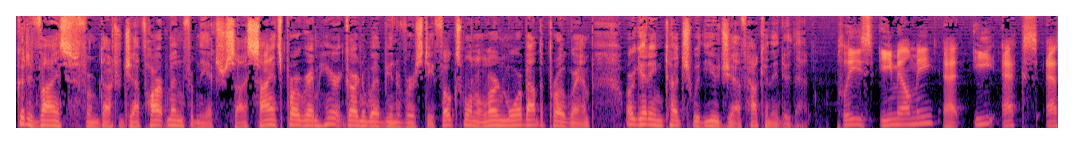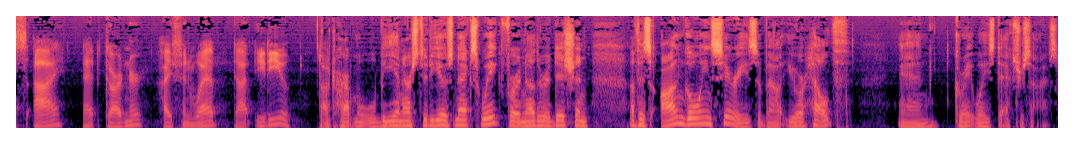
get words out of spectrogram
Good advice from Dr. Jeff Hartman from the Exercise Science Program here at Gardner Webb University. Folks want to learn more about the program or get in touch with you, Jeff. How can they do that? Please email me at exsi at gardner-webb.edu. Dr. Hartman will be in our studios next week for another edition of this ongoing series about your health and great ways to exercise.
